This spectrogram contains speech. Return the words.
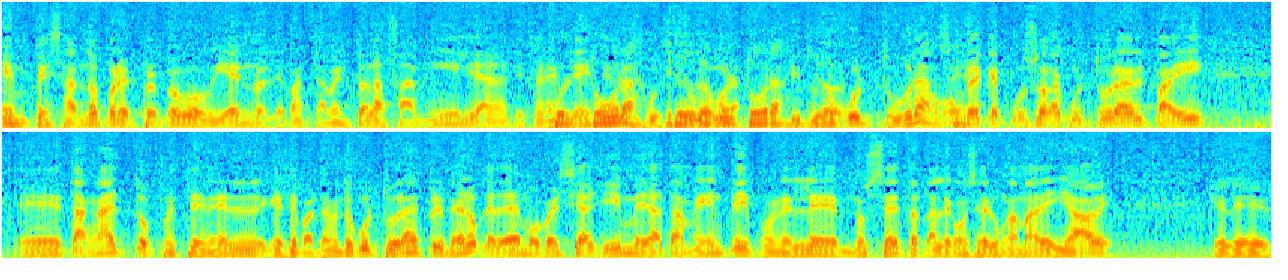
empezando por el propio gobierno, el Departamento de la Familia, las diferentes cultura, Instituto de Cultura, Instituto de Cultura, un hombre que puso la cultura del país eh, tan alto, pues tener que el Departamento de Cultura es el primero que debe moverse allí inmediatamente y ponerle, no sé, tratar de conseguir un ama de llave que, le,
